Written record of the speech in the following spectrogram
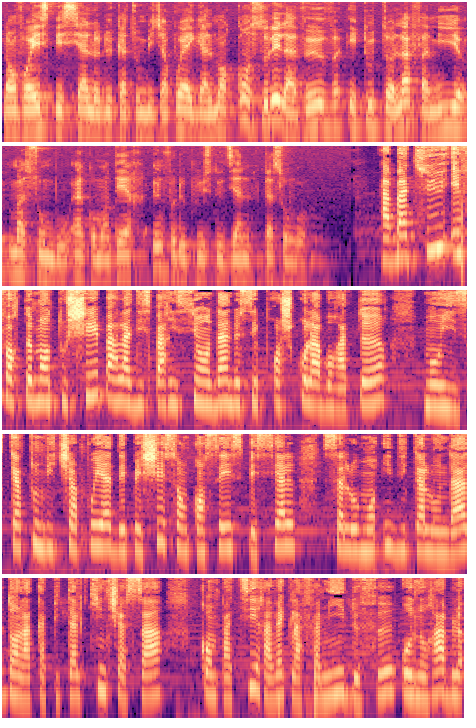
L'envoyé spécial de Katumbi Chapwe a également consolé la veuve et toute la famille Masumbu. Un commentaire, une fois de plus, de Diane Kassongo. Abattu et fortement touché par la disparition d'un de ses proches collaborateurs, Moïse Katumbi Chapwe a dépêché son conseiller spécial Salomon Idi Kalunda dans la capitale Kinshasa compatir avec la famille de feu honorable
